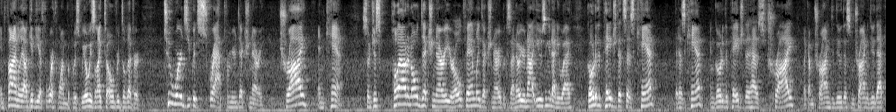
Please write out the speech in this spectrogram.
And finally, I'll give you a fourth one because we always like to over deliver. Two words you could scrap from your dictionary try and can't. So just pull out an old dictionary, your old family dictionary, because I know you're not using it anyway. Go to the page that says can't, that has can't, and go to the page that has try, like I'm trying to do this, I'm trying to do that.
